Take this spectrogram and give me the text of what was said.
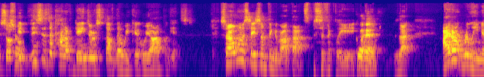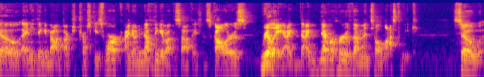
So, so it, this is the kind of dangerous stuff that we can we are up against. So I want to say something about that specifically. Go ahead. That I don't really know anything about Dr. Truschke's work. I know nothing about the South Asian scholars. Really, I, I've never heard of them until last week. So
